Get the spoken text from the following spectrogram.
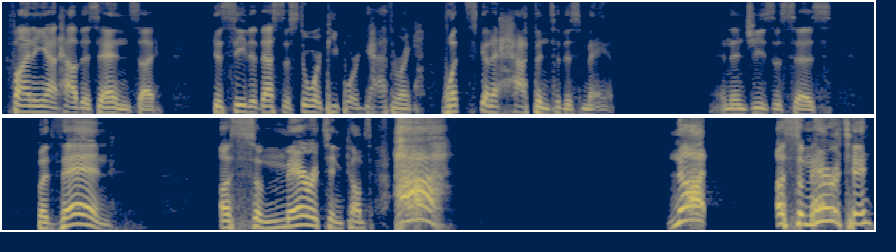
finding out how this ends. I can see that that's the story people are gathering. What's going to happen to this man? And then Jesus says, But then a Samaritan comes. Ha! Not a Samaritan.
